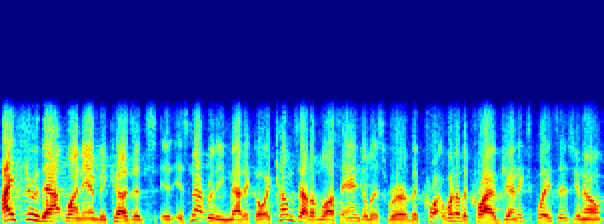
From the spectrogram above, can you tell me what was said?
I threw that one in because it's, it's not really medical. It comes out of Los Angeles where the, one of the cryogenics places, you know,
